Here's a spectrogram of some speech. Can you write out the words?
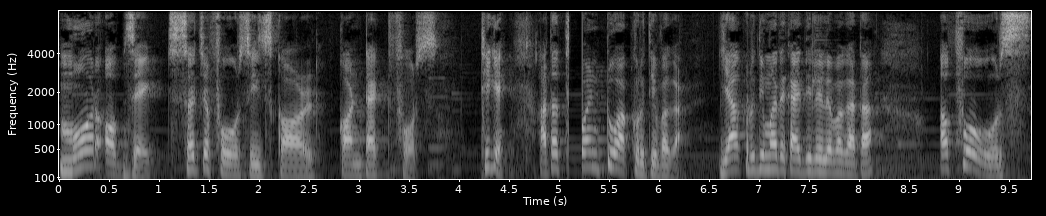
more object such a force is called contact force ठीक आहे? आता थ्री पॉईंट टू आकृती बघा. या आकृतीमध्ये काय दिलेलं बघा आता. A force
